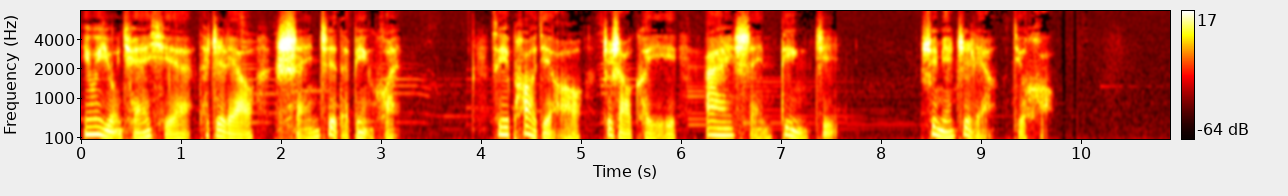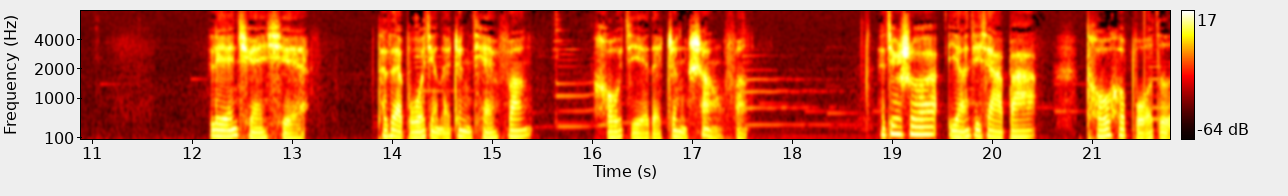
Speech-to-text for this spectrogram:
因为涌泉穴它治疗神志的病患，所以泡脚至少可以安神定志，睡眠质量就好。廉泉穴。它在脖颈的正前方，喉结的正上方。也就是说，扬起下巴，头和脖子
